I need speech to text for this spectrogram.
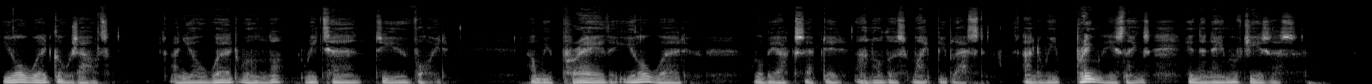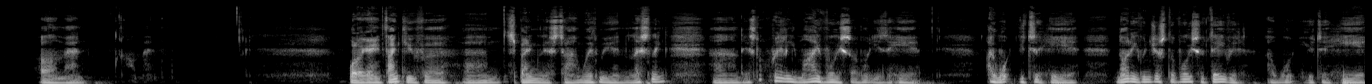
your word goes out and your word will not return to you void. And we pray that your word will be accepted and others might be blessed. And we bring these things in the name of Jesus. Amen. Amen. Well, again, thank you for um, spending this time with me and listening. And it's not really my voice I want you to hear. I want you to hear not even just the voice of David. I want you to hear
